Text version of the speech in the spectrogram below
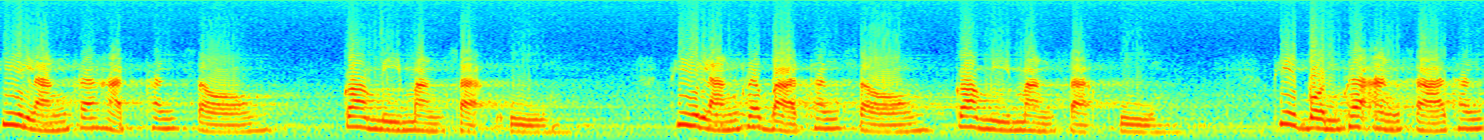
ที่หลังพระหัตถ์ทั้งสอง ก็มีมังสะอูม ที่หลังพระบาททั้งสองก็มีมังสะอูม ที่บนพระอังสาทั้ง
